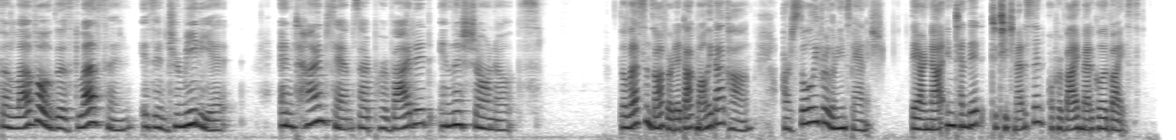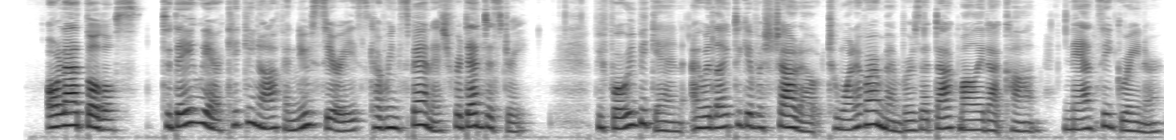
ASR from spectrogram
The level of this lesson is intermediate, and timestamps are provided in the show notes. The lessons offered at DocMolly.com are solely for learning Spanish. They are not intended to teach medicine or provide medical advice. Hola a todos! Today we are kicking off a new series covering Spanish for dentistry. Before we begin, I would like to give a shout out to one of our members at DocMolly.com, Nancy Grainer.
